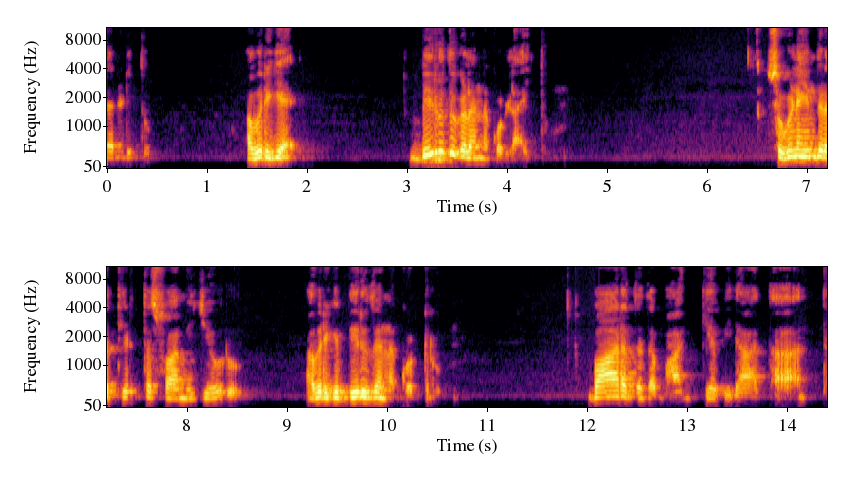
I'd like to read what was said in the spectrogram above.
ನಡೀತು. ಅವರಿಗೆ ಬಿರುದುಗಳನ್ನು ಕೊಡಲಾಯಿತು. ಸುಗುಣೇಂದ್ರ ತೀರ್ಥ ಸ್ವಾಮೀಜಿಯವರು ಅವರಿಗೆ ಬಿರುದನ್ನು ಕೊಟ್ಟರು. ಭಾರತದ ಭಾಗ್ಯ ವಿಧಾತ ಅಂತ.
